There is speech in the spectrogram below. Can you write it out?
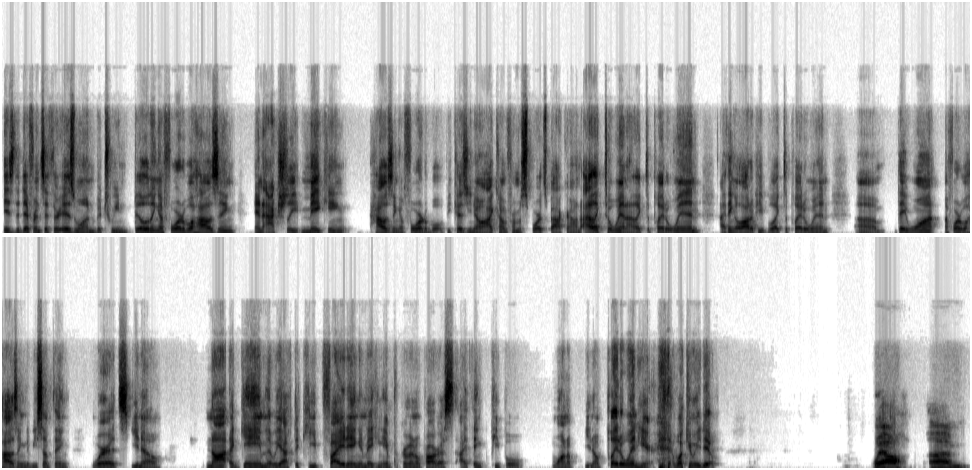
is the difference, if there is one, between building affordable housing and actually making housing affordable? Because, you know, I come from a sports background. I like to win. I like to play to win. I think a lot of people like to play to win. Um, they want affordable housing to be something where it's, you know, not a game that we have to keep fighting and making incremental progress. I think people want to, you know, play to win here. what can we do? Well, um,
